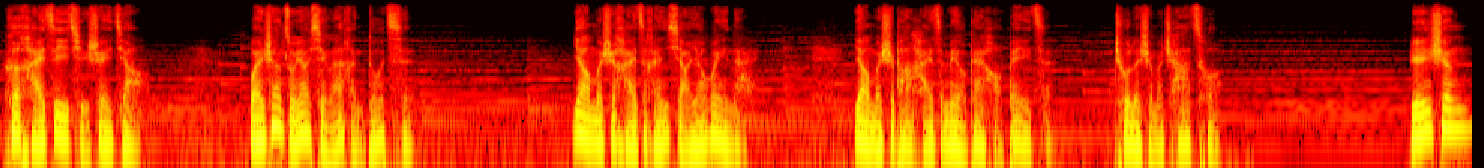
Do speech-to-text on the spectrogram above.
和孩子一起睡觉，晚上总要醒来很多次。要么是孩子很小要喂奶，要么是怕孩子没有盖好被子，出了什么差错。人生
